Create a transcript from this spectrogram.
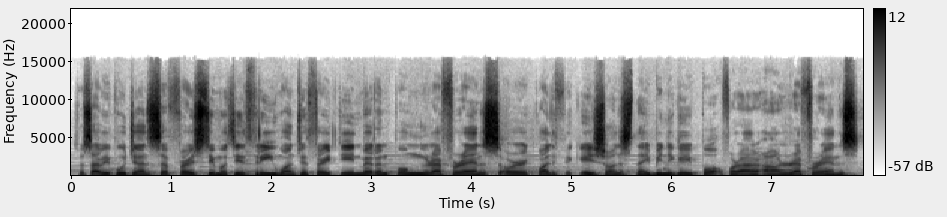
So sabi po dyan sa 1 Timothy 3, 1-13, meron pong reference or qualifications na ibinigay po for our, our reference.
